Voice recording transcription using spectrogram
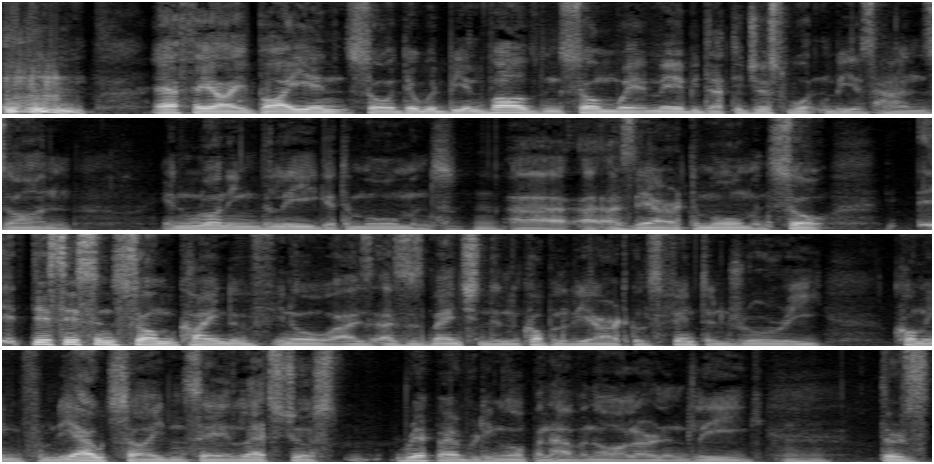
FAI buy-in, so they would be involved in some way. Maybe that they just wouldn't be as hands-on in running the league at the moment Mm-hmm. uh, as they are at the moment. So it, this isn't some kind of, you know, as, as is mentioned in a couple of the articles, Fintan Drury coming from the outside and saying, let's just rip everything up and have an All-Ireland league. Mm-hmm. There's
